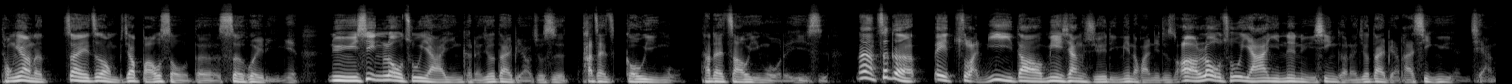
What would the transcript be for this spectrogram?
同样的，在这种比较保守的社会里面，女性露出牙龈，可能就代表就是她在勾引我，她在招引我的意思。那这个被转移到面相学里面的环节，就是啊，露出牙龈的女性，可能就代表她性欲很强，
